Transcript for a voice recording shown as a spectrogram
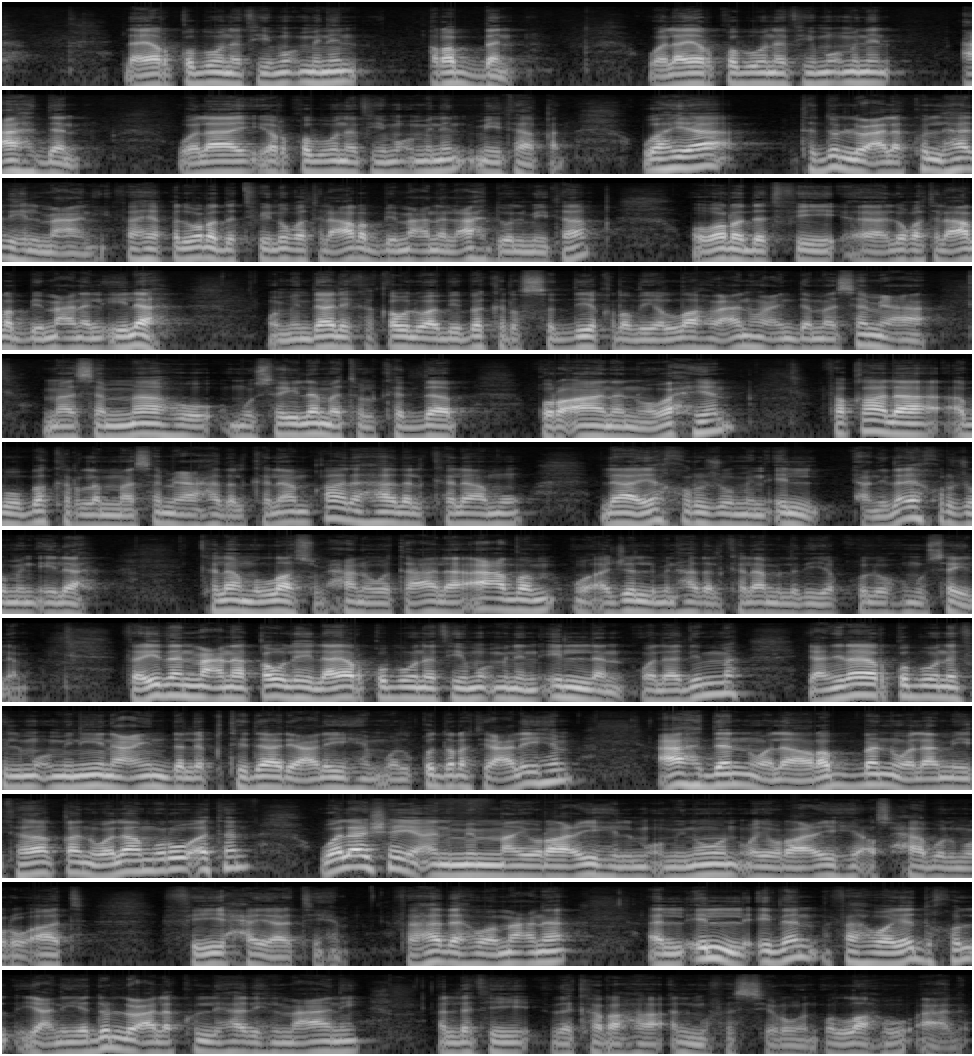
لا يرقبون في مؤمن ربا ولا يرقبون في مؤمن عهدا ولا يرقبون في مؤمن ميثاقا. وهي تدل على كل هذه المعاني. فهي قد وردت في لغة العرب بمعنى العهد والميثاق ووردت في آه، لغة العرب بمعنى الإله. ومن ذلك قول أبي بكر الصديق رضي الله عنه عندما سمع ما سماه مسيلمة الكذاب قرآنا ووحيا فقال أبو بكر لما سمع هذا الكلام قال هذا الكلام لا يخرج من إل يعني لا يخرج من إله. كلام الله سبحانه وتعالى أعظم وأجل من هذا الكلام الذي يقوله مسيلم. فإذا معنى قوله لا يرقبون في مؤمن إلا ولا ذمة يعني لا يرقبون في المؤمنين عند الاقتدار عليهم والقدرة عليهم عهدا ولا ربا ولا ميثاقا ولا مروءة ولا شيئا مما يراعيه المؤمنون ويراعيه أصحاب المروءات في حياتهم. فهذا هو معنى الإل. إذن فهو يدخل يعني يدل على كل هذه المعاني التي ذكرها المفسرون. والله أعلم.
